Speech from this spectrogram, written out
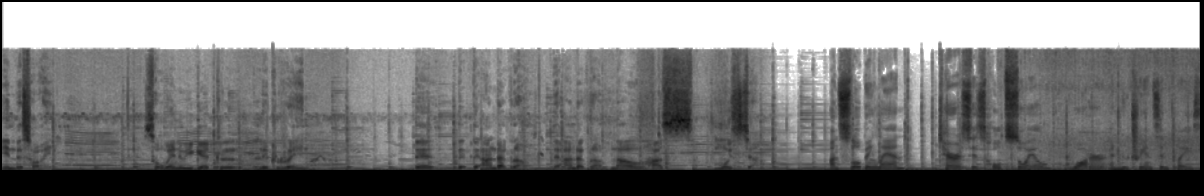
in the soil. So when we get little rain, the, the, the underground, the underground now has moisture. On sloping land, terraces hold soil, water, and nutrients in place,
